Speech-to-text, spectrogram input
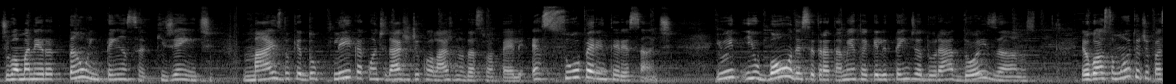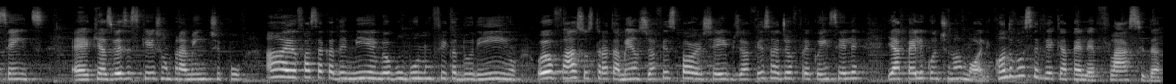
de uma maneira tão intensa que, gente, mais do que duplica a quantidade de colágeno da sua pele. É super interessante. E o, e o bom desse tratamento é que ele tende a durar dois anos. Eu gosto muito de pacientes é, que às vezes queixam para mim, tipo, ah, eu faço academia, meu bumbum não fica durinho, ou eu faço os tratamentos, já fiz power shape, já fiz radiofrequência ele, e a pele continua mole. Quando você vê que a pele é flácida,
